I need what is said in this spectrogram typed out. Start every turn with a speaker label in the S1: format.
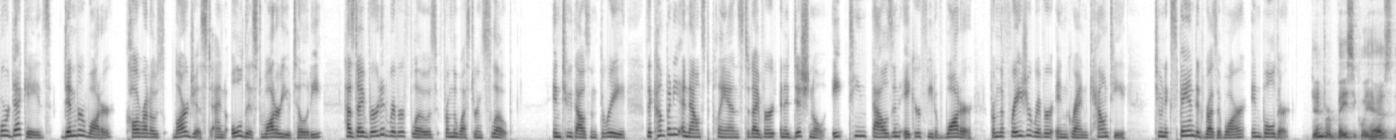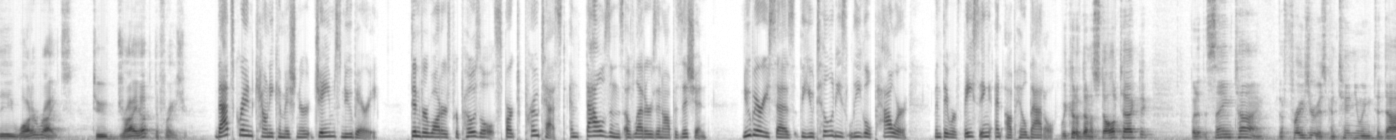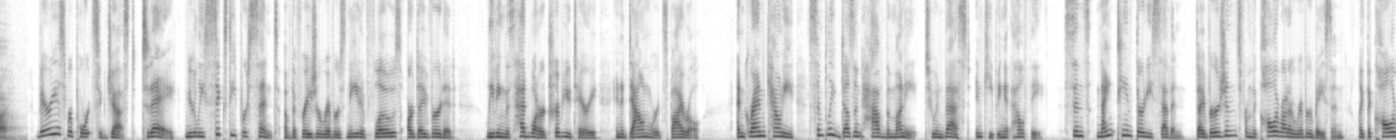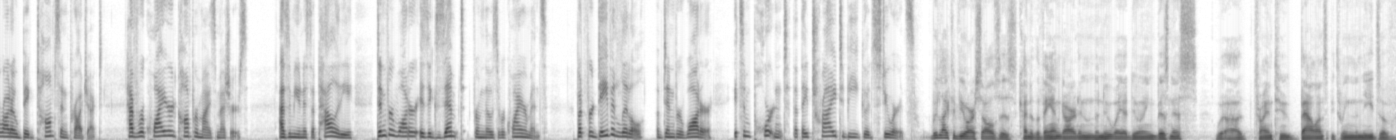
S1: For decades, Denver Water, Colorado's largest and oldest water utility, has diverted river flows from the western slope. In 2003, the company announced plans to divert an additional 18,000 acre feet of water from the Fraser River in Grand County to an expanded reservoir in Boulder.
S2: Denver basically has the water rights to dry up the Fraser.
S1: That's Grand County Commissioner James Newberry. Denver Water's proposal sparked protest and thousands of letters in opposition. Newberry says the utility's legal power meant they were facing an uphill battle.
S2: We could have done a stall tactic, but at the same time, the Fraser is continuing to die.
S1: Various reports suggest today nearly 60% of the Fraser River's native flows are diverted, leaving this headwater tributary in a downward spiral. And Grand County simply doesn't have the money to invest in keeping it healthy. Since 1937, diversions from the Colorado River Basin, like the Colorado Big Thompson Project, have required compromise measures. As a municipality, Denver Water is exempt from those requirements. But for David Little of Denver Water, it's important that they try to be good stewards.
S3: We'd like to view ourselves as kind of the vanguard in the new way of doing business, uh, trying to balance between the needs of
